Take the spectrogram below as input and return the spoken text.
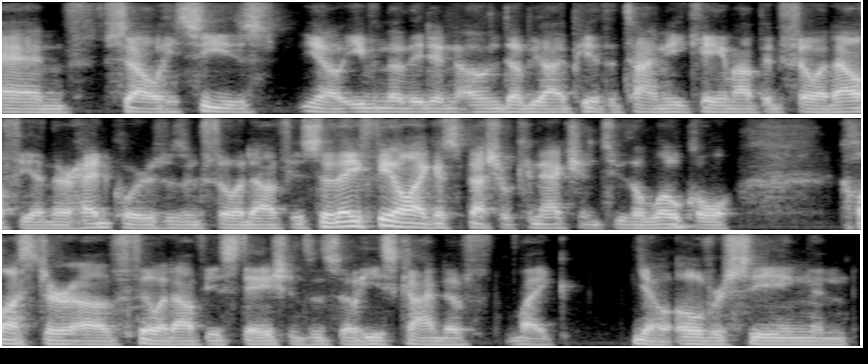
And so he sees, you know, even though they didn't own WIP at the time, he came up in Philadelphia and their headquarters was in Philadelphia. So they feel like a special connection to the local cluster of Philadelphia stations. And so he's kind of like, you know, overseeing and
